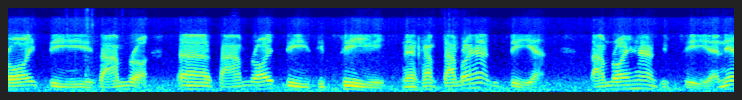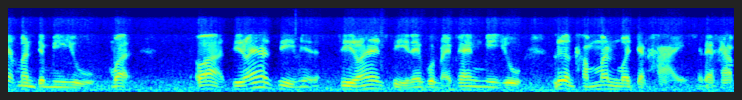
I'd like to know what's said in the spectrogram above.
ร้อยสี่สามร้อยเอ่อสามร้อยสี่สิบสี่นะครับสามร้อยห้าสิบสี่อะสามร้อยห้าสิบสี่อันเนี้ยมันจะมีอยู่ว่าว่าสี่ร้อยห้าสี่เนี่ยสี่ร้อยห้าสี่ในกฎหมายแพ่งมีอยู่ เรื่องคำมั่นว่าจะขายนะครับ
